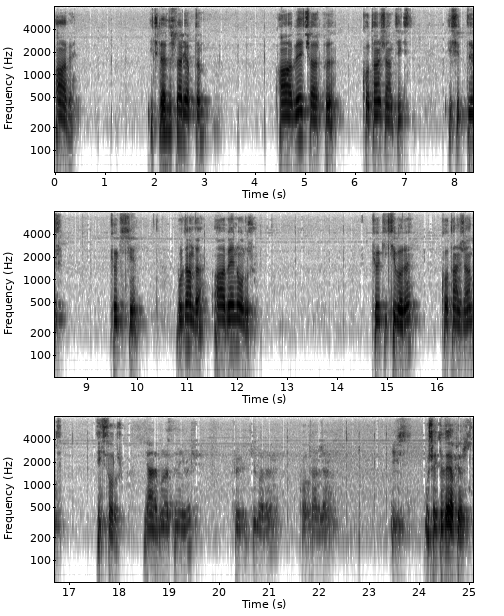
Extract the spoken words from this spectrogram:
AB. İçler dışlar yaptım. AB çarpı kotanjant x eşittir kök 2. Buradan da AB ne olur? Kök 2 bölü kotanjant x olur. Yani burası neymiş? Kök 2 bölü kotanjant x. Bu şekilde yapıyoruz.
